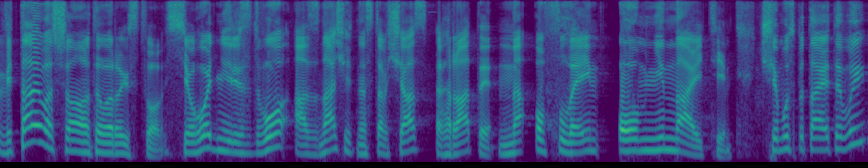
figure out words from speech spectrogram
Вітаю вас, шановне товариство! Сьогодні Різдво, а значить, настав час грати на офлейн Омнінайті. Чому спитаєте ви?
